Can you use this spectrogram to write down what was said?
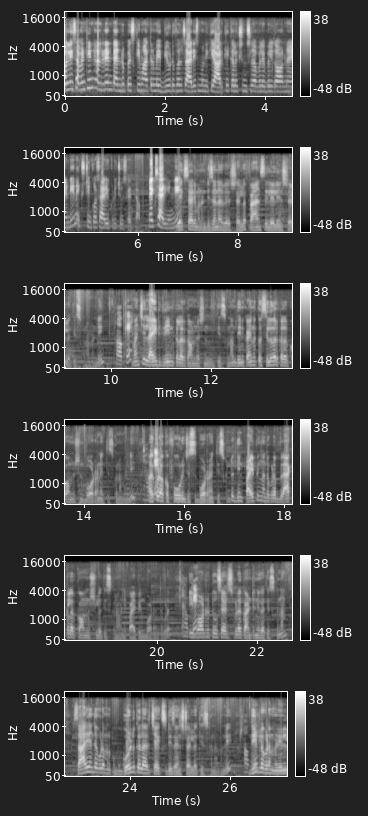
only seventeen hundred and ten రూపీస్కి మాత్రమే బ్యూటిఫుల్ సారీస్ మనకి ఆర్కే కలెక్షన్స్లో అవైలబుల్గా ఉన్నాయండి. నెక్స్ట్ ఇంకో సారీ కూడా చూసేద్దాం. నెక్స్ట్ సారీ అండి? నెక్స్ట్ సారీ మనం డిజైనర్ వేర్ స్టైల్లో ఫ్యాన్సీ లెలియన్ స్టైల్లో తీసుకున్నామండి. ఓకే మంచి లైట్ గ్రీన్ కలర్ కాంబినేషన్ తీసుకున్నాం. దీనికైనా ఒక సిల్వర్ కలర్ కాంబినేషన్ బార్డర్ అనేది తీసుకున్నామండి. అది కూడా ఒక ఫోర్ ఇంచెస్ బార్డర్ అనేది తీసుకుంటూ దీని పైపింగ్ అంతా కూడా బ్లాక్ కలర్ కాంబినేషన్లో తీసుకున్నామండి పైపింగ్ బార్డర్ అంతా కూడా. ఈ బార్డర్ టూ సైడ్స్ కూడా కంటిన్యూగా తీసుకున్నాం. సారీ అంతా కూడా మనకు గోల్డ్ కలర్ చెక్స్ డిజైన్ స్టైల్లో తీసుకున్నామండి. దీంట్లో కూడా మిడిల్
